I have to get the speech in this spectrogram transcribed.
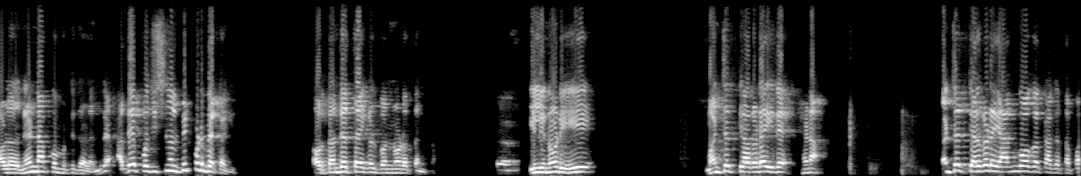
ಅವಳು ನೆಣ್ಣಾಕೊಂಡ್ಬಿಟ್ಟಿದ್ದಾಳೆ ಅಂದ್ರೆ ಅದೇ ಪೊಸಿಷನ್ ಅಲ್ಲಿ ಬಿಟ್ಬಿಡ್ಬೇಕಾಗಿತ್ತು. ಅವ್ರ ತಂದೆ ತಾಯಿಗಳು ಬಂದು ನೋಡೋ ತನಕ. ಇಲ್ಲಿ ನೋಡಿ, ಮಂಚದ ಕೆಳಗಡೆ ಇದೆ ಹೆಣ. ಮಂಚದ ಕೆಳಗಡೆ ಹಂಗ ಹೋಗಕ್ಕಾಗತ್ತಪ್ಪ?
